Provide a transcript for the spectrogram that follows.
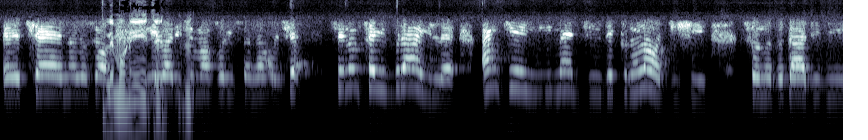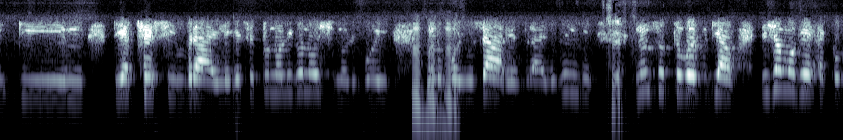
eh, c'è, non lo so, Le monete, nei vari mm. semafori sonori. Cioè, se non sai il braille, anche i mezzi tecnologici sono dotati di, di, di accessi in braille, che se tu non li conosci non, li puoi, non lo Mhm. puoi usare il braille. Quindi Certo. non sottovalutiamo. Diciamo che, ecco,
